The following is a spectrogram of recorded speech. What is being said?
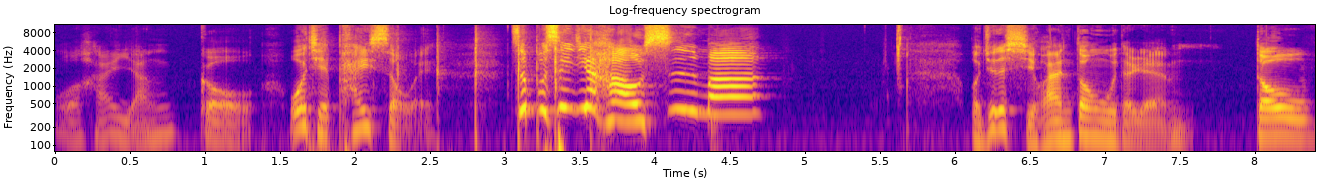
我还养狗。”我姐拍手：“哎，这不是一件好事吗？”我觉得喜欢动物的人都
